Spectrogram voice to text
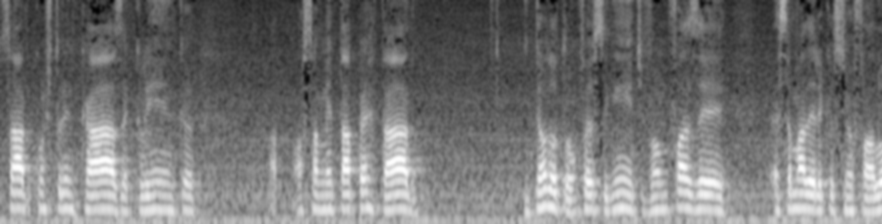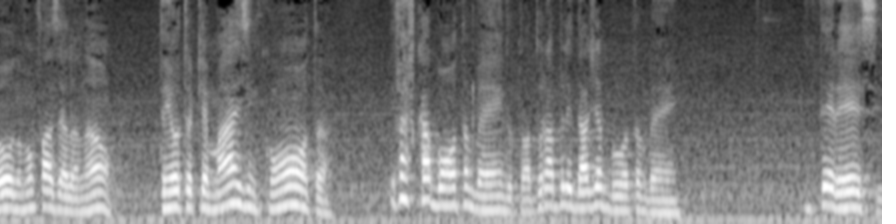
sabe, construindo casa, clínica, orçamento está apertado. Então, doutor, vamos fazer o seguinte, vamos fazer essa madeira que o senhor falou, não vamos fazer ela não. Tem outra que é mais em conta. E vai ficar bom também, doutor. A durabilidade é boa também. Interesse.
